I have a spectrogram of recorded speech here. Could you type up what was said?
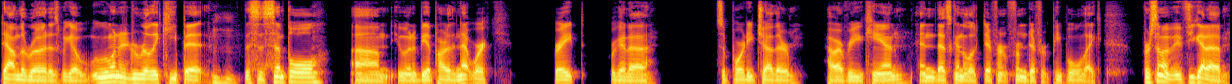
down the road as we go. We wanted to really keep it. Mhm. This is simple. Um, you want to be a part of the network? Great. We're gonna support each other however you can, and that's going to look different from different people. Like for some of, if you got a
